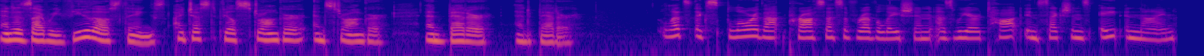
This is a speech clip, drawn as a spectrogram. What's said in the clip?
and as I review those things, I just feel stronger and stronger and better and better. Let's explore that process of revelation as we are taught in sections 8 and 9,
